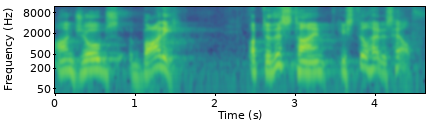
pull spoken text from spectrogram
on Job's body. Up to this time, he still had his health.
